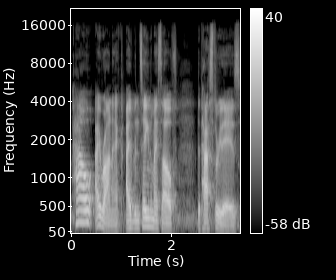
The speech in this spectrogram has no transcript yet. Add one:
how ironic. I've been saying to myself the past three days,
